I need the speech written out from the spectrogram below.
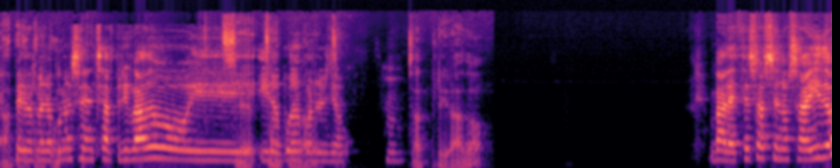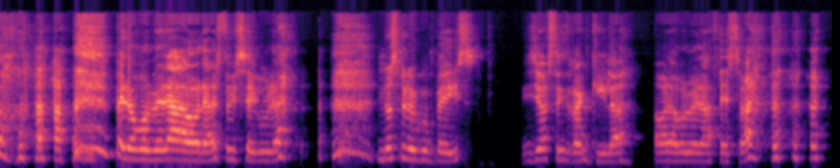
Ah, pero, me lo pones en el chat privado y, lo puedo poner yo. Hmm. Chat privado. Vale, César se nos ha ido, pero volverá ahora, estoy segura. No os preocupéis. Yo estoy tranquila. Ahora volverá César.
